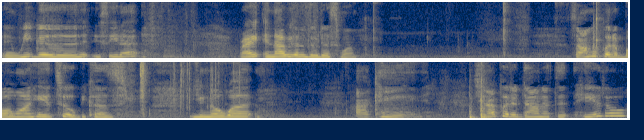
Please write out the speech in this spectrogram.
And we good. You see that? Right? And now we're going to do this one. So I'm going to put a bow on here too because you know what? I can. Should I put it down at the here though?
